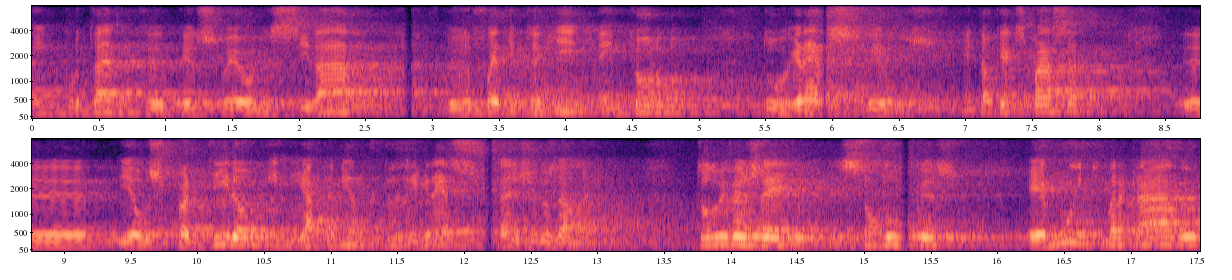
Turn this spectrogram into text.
importante, penso eu, necessidade de refletirmos aqui em torno do regresso deles. Então o que é que se passa? Eh, eles partiram imediatamente de regresso a Jerusalém. Todo o Evangelho de São Lucas é muito marcado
